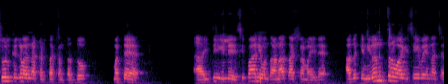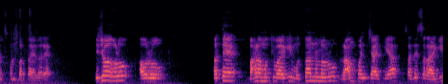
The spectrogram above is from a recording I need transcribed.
ಶುಲ್ಕಗಳನ್ನು ಕಟ್ತಕ್ಕಂಥದ್ದು, ಮತ್ತೆ ಇತಿ, ಇಲ್ಲಿ ಸಿಪಾನಿ ಒಂದು ಅನಾಥಾಶ್ರಮ ಇದೆ, ಅದಕ್ಕೆ ನಿರಂತರವಾಗಿ ಸೇವೆಯನ್ನ ಸಲ್ಲಿಸ್ಕೊಂಡು ಬರ್ತಾ ಇದ್ದಾರೆ. ನಿಜವಾಗಲೂ ಅವರು ಮತ್ತೆ ಬಹಳ ಮುಖ್ಯವಾಗಿ ಮುತ್ತಾನಲ್ಲೂರು ಗ್ರಾಮ ಪಂಚಾಯತಿಯ ಸದಸ್ಯರಾಗಿ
